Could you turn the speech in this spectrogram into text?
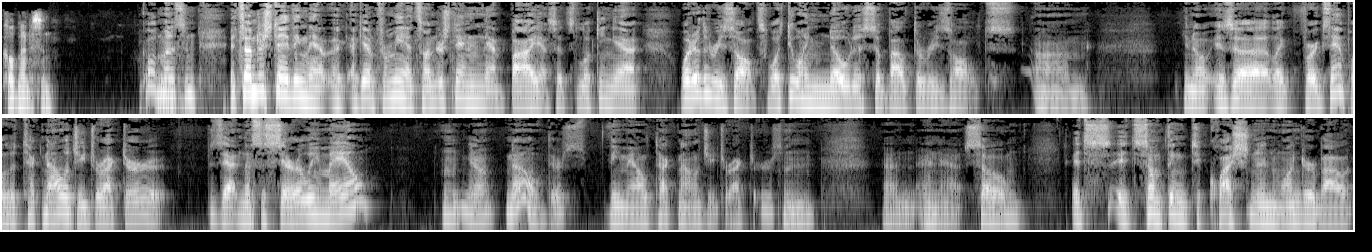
Cold medicine. Cold medicine. It's understanding that again for me. It's understanding that bias. It's looking at what are the results. What do I notice about the results? Um, you know, is a like for example, the technology director is that necessarily male? Mm, You know, no. There's female technology directors and and and that. so it's it's something to question and wonder about,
